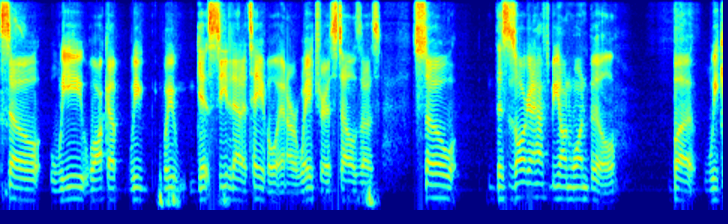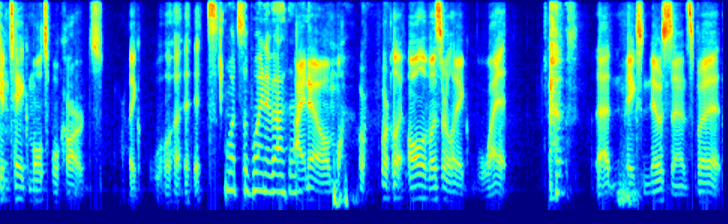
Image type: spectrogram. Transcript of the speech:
So we walk up. We we get seated at a table, and our waitress tells us, "So this is all gonna have to be on one bill, but we can take multiple cards." We're like, what? What's the point of that then? I know. Like, all of us are like, what? That makes no sense. But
